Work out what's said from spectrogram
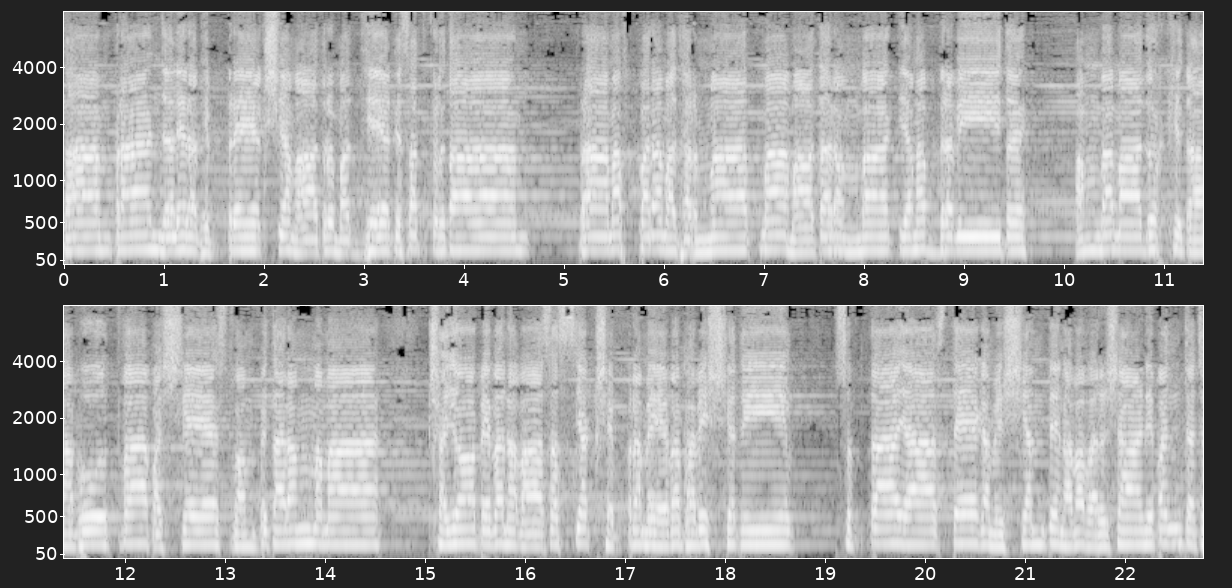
ताम् प्राञ्जलिरभिप्रेक्ष्य मातृमध्येति सत्कृता रामः परमधर्मात्मा मातरम् वाक्यमब्रवीत्। अम्ब मा दुःखिता भूत्वा पश्येस्त्वम् पितरम् मम। क्षयोऽपि वनवासस्य क्षिप्रमेव भविष्यति। सुप्तायास्ते गमिष्यन्ति नववर्षाणि पञ्च च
